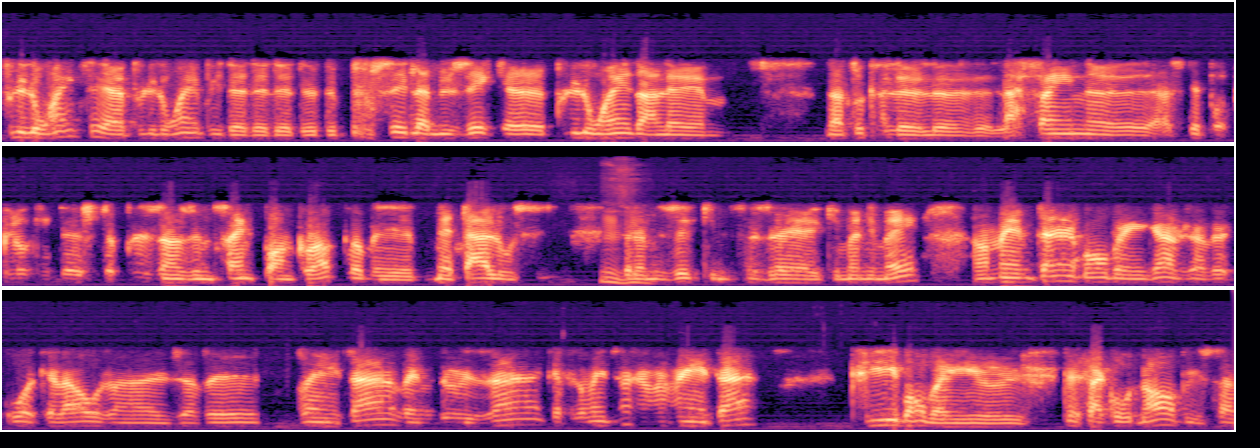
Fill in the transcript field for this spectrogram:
plus loin, tu sais, plus loin, puis de, de, de, de, pousser de la musique euh, plus loin dans le dans toute le, la scène euh, à cette époque-là, qui était, j'étais plus dans une scène punk rock, mais métal aussi. C'est la mhm. musique qui me faisait, qui m'animait. En même temps, bon, ben, regarde, j'avais quoi, quel âge? Hein? J'avais 20 ans, 22 ans, 90 ans, j'avais 20 ans. Puis, bon, ben, euh, j'étais à Côte-Nord, puis ça,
